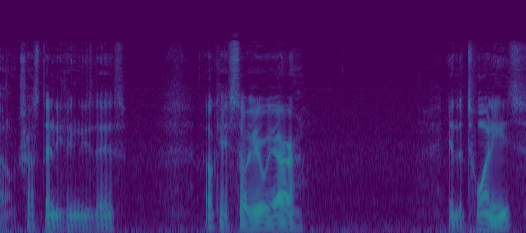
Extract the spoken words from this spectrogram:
I don't trust anything these days. Okay, so here we are in the 20s.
